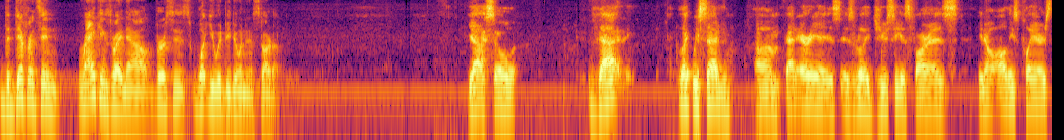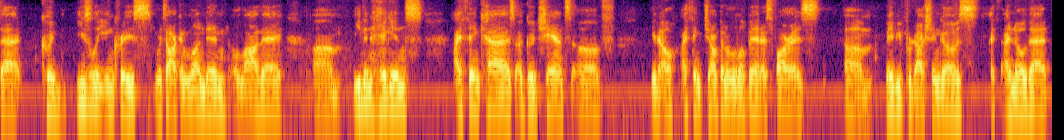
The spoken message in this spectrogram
the difference in rankings right now versus what you would be doing in a startup. Yeah, so that, like we said, um, that area is is really juicy as far as you know all these players that could easily increase. We're talking London, Olave, um, even Higgins. I think has a good chance of, you know, I think jumping a little bit as far as um, maybe production goes. I, I know that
